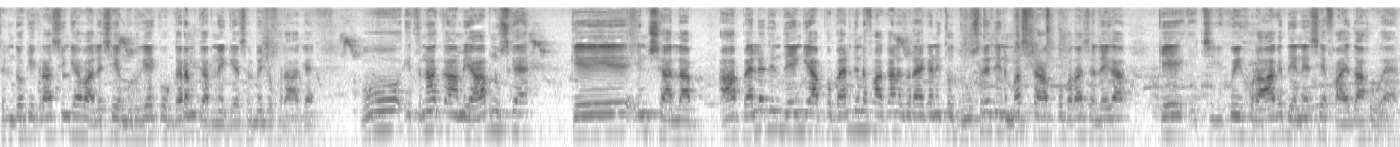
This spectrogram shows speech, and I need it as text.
परिंदों की क्रॉसिंग के हवाले से मुर्गे को गर्म करने के असल में जो खुराक है, वो इतना कामयाब नुस्खा है कि इन आप पहले दिन देंगे, आपको पहले दिन अफाका नज़र आएगा, नहीं तो दूसरे दिन मस्ट आपको पता चलेगा कि कोई खुराक देने से फ़ायदा हुआ है।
